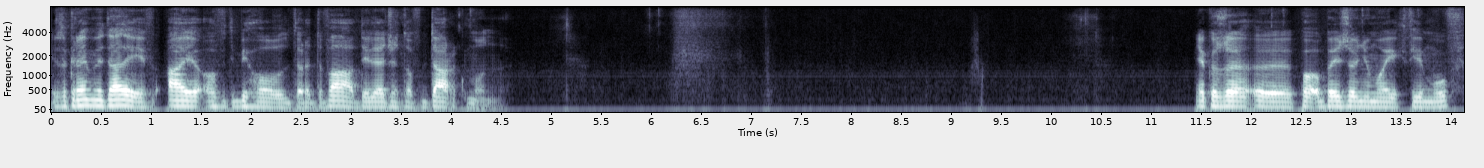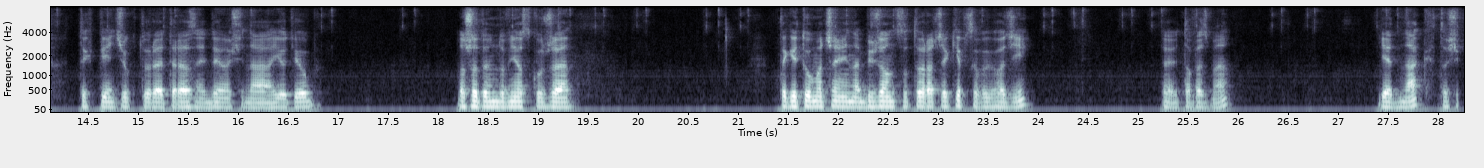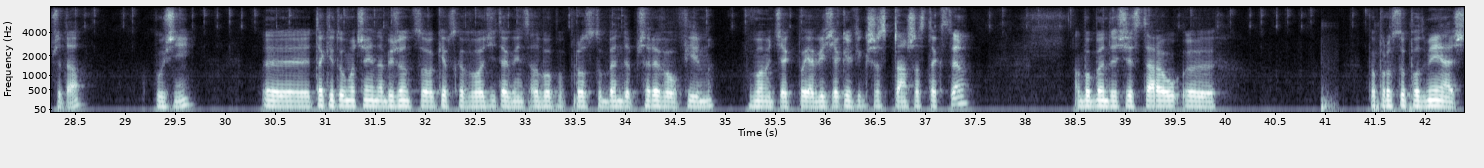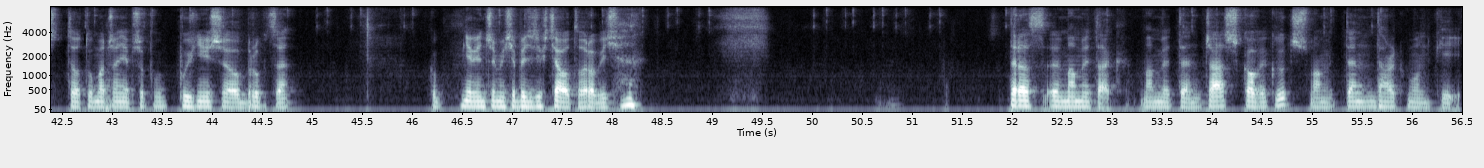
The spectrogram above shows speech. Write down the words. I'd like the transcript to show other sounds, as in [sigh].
Zagrajmy dalej w Eye of the Beholder 2 The Legend of Dark Moon. Jako, że y, po obejrzeniu moich filmów, tych pięciu, które teraz znajdują się na YouTube, doszedłem do wniosku, że takie tłumaczenie na bieżąco to raczej kiepsko wychodzi. Y, to wezmę. Jednak to się przyda. Później. Yy, takie tłumaczenie na bieżąco kiepsko wychodzi, tak więc albo po prostu będę przerywał film w momencie, jak pojawi się jakaś większa plansza z tekstem, albo będę się starał yy, po prostu podmieniać to tłumaczenie przy pó- późniejszej obróbce. Tylko nie wiem, czy mi się będzie chciało to robić. [laughs] Teraz y, mamy tak, mamy ten czaszkowy klucz, mamy ten Dark Moon Key.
